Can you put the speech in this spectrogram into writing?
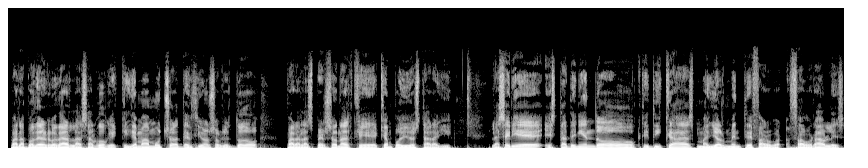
para poder rodarlas, algo que, que llama mucho la atención, sobre todo para las personas que, que han podido estar allí. La serie está teniendo críticas mayormente favorables,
